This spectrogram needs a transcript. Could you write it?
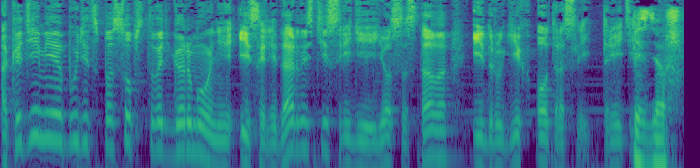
Академия будет способствовать гармонии и солидарности среди ее состава и других отраслей. Третье. Пиздешь.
